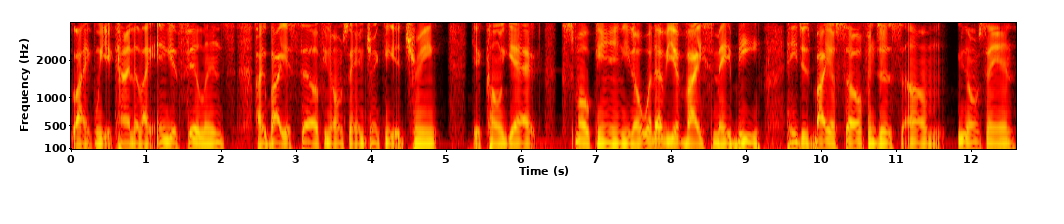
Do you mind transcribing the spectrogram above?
like when you're kind of like in your feelings, like by yourself, you know what I'm saying, drinking your drink, your cognac, smoking, you know, whatever your vice may be, and you just by yourself and just, um, you know what I'm saying,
